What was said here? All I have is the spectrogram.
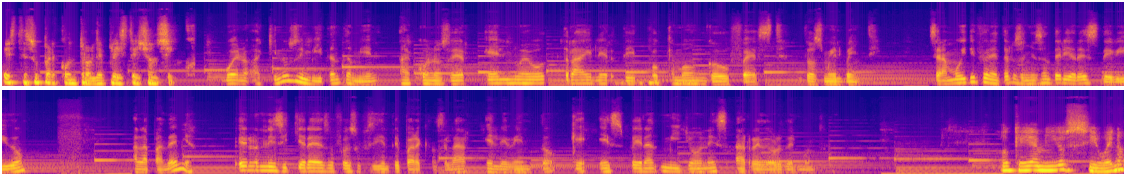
este super control de PlayStation 5. Bueno, aquí nos invitan también a conocer el nuevo tráiler de Pokémon Go Fest 2020. Será muy diferente a los años anteriores debido a la pandemia, pero ni siquiera eso fue suficiente para cancelar el evento que esperan millones alrededor del mundo. Ok amigos, y bueno,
